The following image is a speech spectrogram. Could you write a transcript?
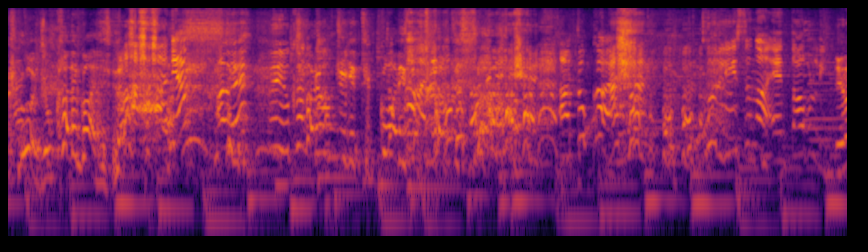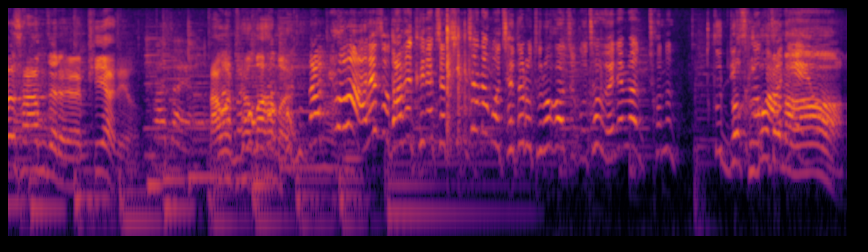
그거 욕하는 거 아니잖아. 아니야? 아 왜? 왜 욕하는 거야? 촬영 중에 듣고만 있어. 아 토크 아니야? good listener and doubling. 이런 사람들을 피해야 돼요. 맞아요. 남을 폄하하면. 난 평화 안 했어. 나는 그냥 진짜 칭찬 한거 제대로 들어가지고 저 왜냐면 저는 굿너 리스너가 아니에요.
